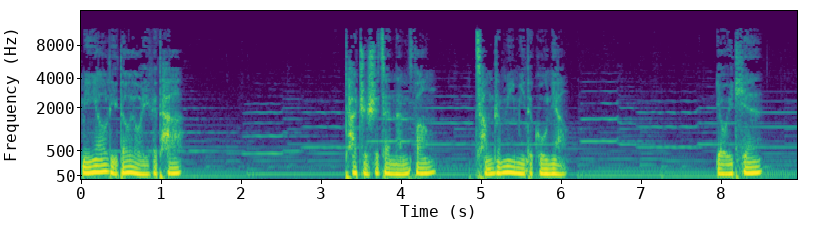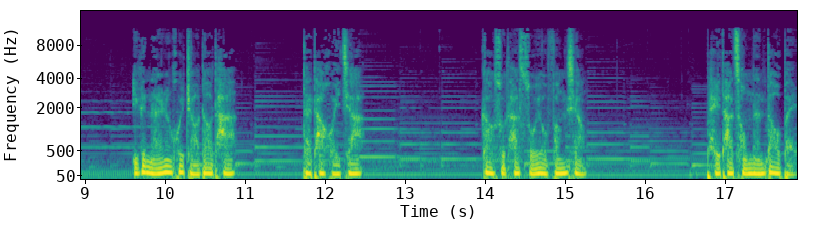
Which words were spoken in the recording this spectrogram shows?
民谣里都有一个他，他只是在南方。藏着秘密的姑娘，有一天，一个男人会找到她，带她回家，告诉她所有方向，陪她从南到北。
